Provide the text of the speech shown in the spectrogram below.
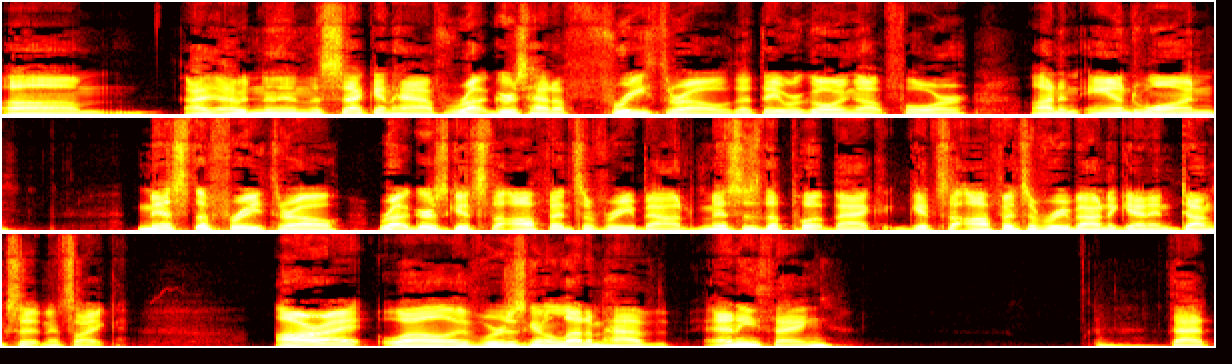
um I, I- in the second half, Rutgers had a free throw that they were going up for on an and one, missed the free throw. Rutgers gets the offensive rebound, misses the putback, gets the offensive rebound again, and dunks it. And it's like, all right, well, if we're just gonna let them have anything, that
